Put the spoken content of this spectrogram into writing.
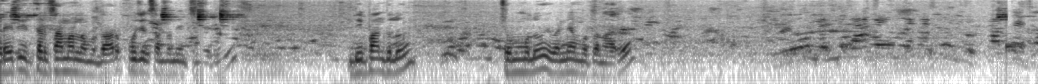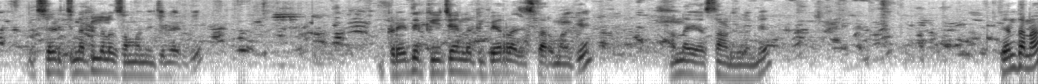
ఇక్కడైతే ఇత్తడి సామాన్లు అమ్ముతారు. పూజకు సంబంధించినవి. దీపాంతులు చొమ్ములు ఇవన్నీ అమ్ముతున్నారు. ఇటు సైడ్ చిన్నపిల్లలకు సంబంధించినవి ఇక్కడైతే కీ చైన్లకి పేరు రాసిస్తారు మనకి. అన్నయ్య చేస్తాడు చూడండి. ఎంతనా?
